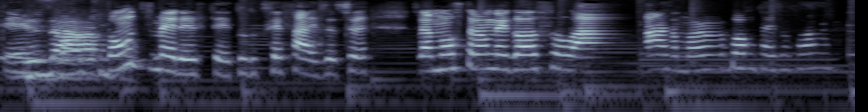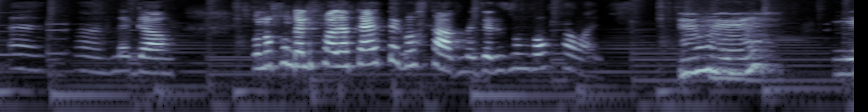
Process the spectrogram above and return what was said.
Exato. Vão desmerecer tudo que você faz. Você vai mostrar um negócio lá, ah, na maior vontade, vão falar, é, ah, legal. Tipo, no fundo, eles podem até ter gostado, mas eles não vão falar isso. Uhum. E,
